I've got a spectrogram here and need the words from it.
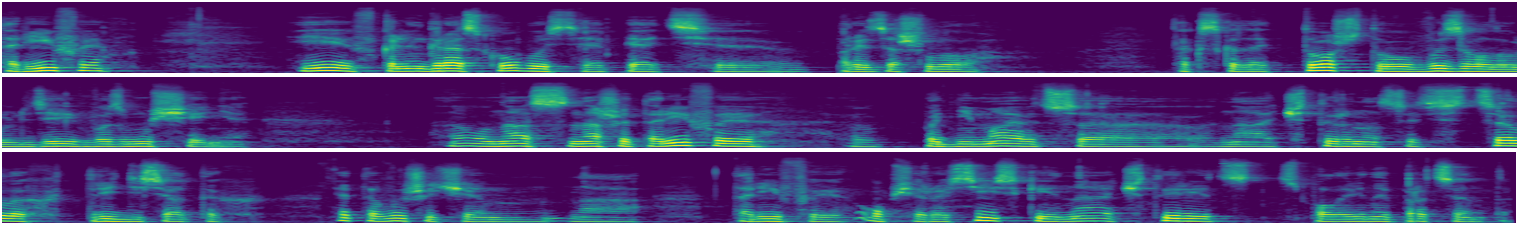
тарифы, и в Калининградской области опять э, произошло так сказать, то, что вызвало у людей возмущение. Ну, у нас наши тарифы э, поднимаются на 14,3. Это выше, чем на тарифы общероссийские на 4,5%.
